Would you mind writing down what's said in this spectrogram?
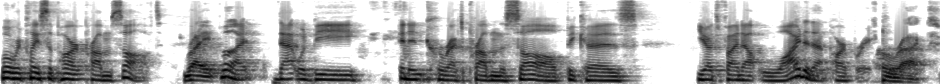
well, replace the part, problem solved. Right. But that would be an incorrect problem to solve because you have to find out why did that part break correct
